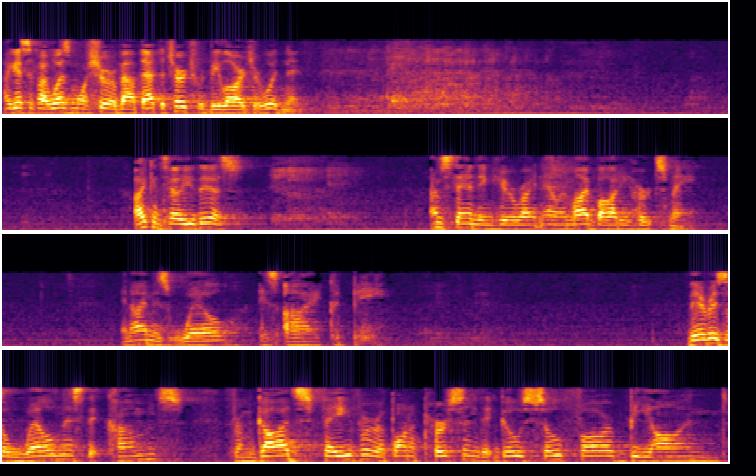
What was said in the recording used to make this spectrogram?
I guess if I was more sure about that, the church would be larger, wouldn't it? I can tell you this. I'm standing here right now and my body hurts me. And I'm as well as I could be. There is a wellness that comes from God's favor upon a person that goes so far beyond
